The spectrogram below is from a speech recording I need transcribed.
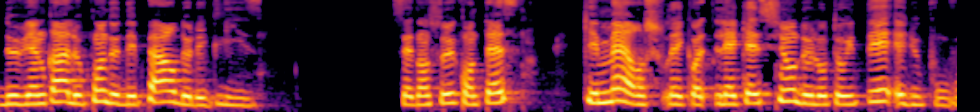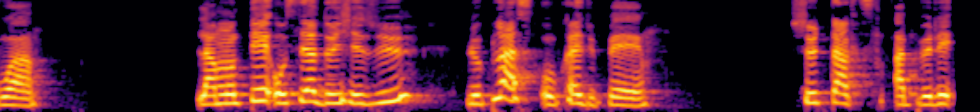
deviendra le point de départ de l'Église. C'est dans ce contexte qu'émergent les, les, questions de l'autorité et du pouvoir. La montée au ciel de Jésus le place auprès du Père. Ce acte appelé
